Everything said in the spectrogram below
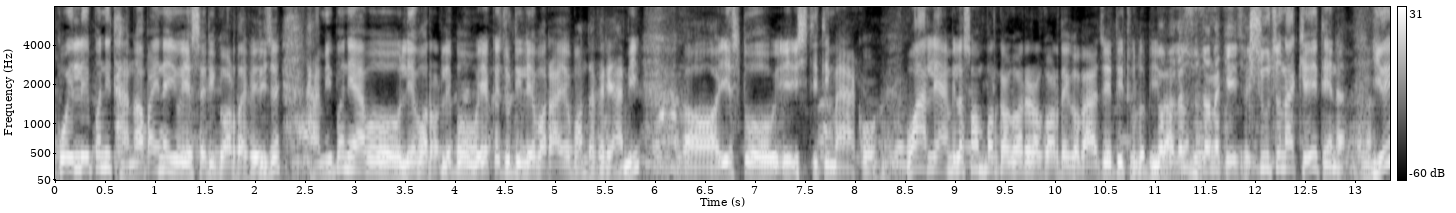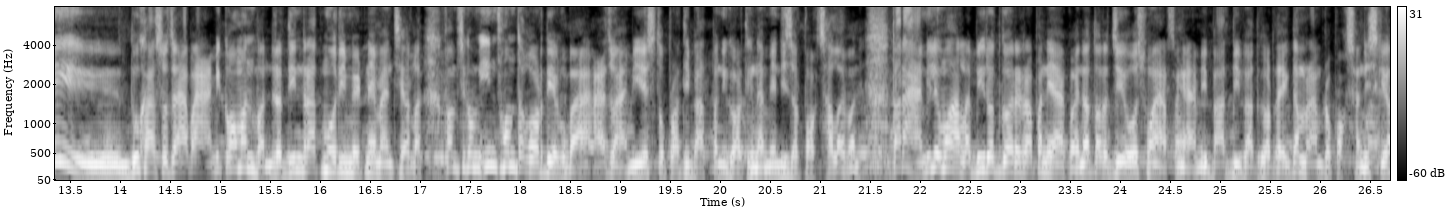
कोहीले पनि थाहा नपाइन यो यसरी गर्दाखेरि चाहिँ हामी पनि अब लेबरहरूले पो एकैचोटि लेबर आयो भन्दाखेरि हामी यस्तो स्थितिमा आएको उहाँहरूले हामीलाई सम्पर्क गरेर गरिदिएको भए आज यति ठुलो विवाद सूचना केही थिएन। यही दुखासो चाहिँ अब हामी कमन भनेर दिनरात मरि मेट्ने मान्छेहरूलाई कमसेकम इन्फर्म त गरिदिएको भए आज हामी यस्तो प्रतिवाद पनि गर्थेनौँ म्यानेजर पक्षलाई पनि। तर हामीले उहाँहरूलाई विरोध गरेर पनि आएको होइन तर जे होस् उहाँहरूसँग हामी वाद विवाद गर्दा एकदम राम्रो पक्ष निस्क्यो।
